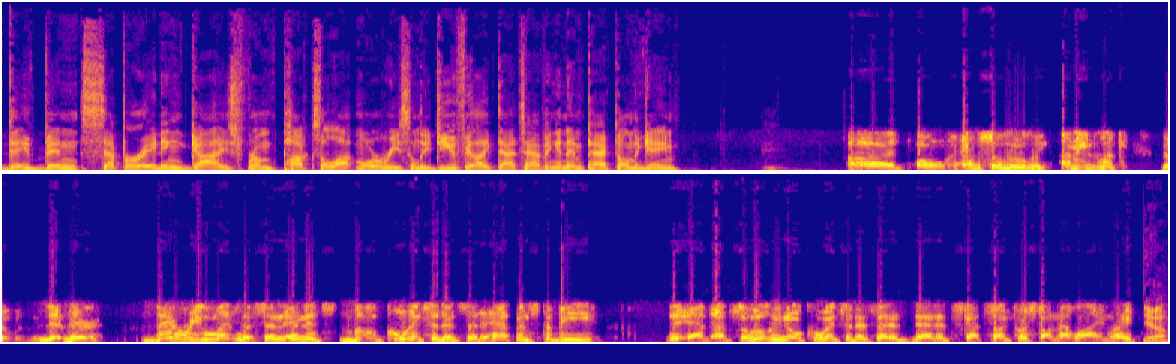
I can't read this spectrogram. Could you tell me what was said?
they've been separating guys from pucks a lot more recently. Do you feel like that's having an impact on the game? Uh, oh, absolutely. I mean, look, they're they're relentless, and and it's no coincidence that it happens to be. ab- Absolutely no coincidence that it, that it's got Sundqvist on that line, right? Yeah.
